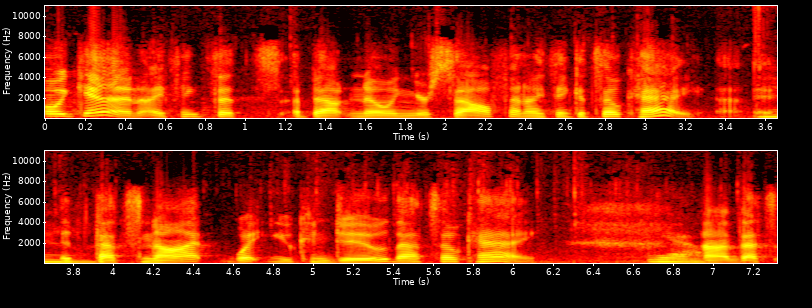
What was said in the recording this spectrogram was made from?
again, I think that's about knowing yourself, and I think it's okay. Yeah. If that's not what you can do, that's okay. Yeah. Uh, that's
